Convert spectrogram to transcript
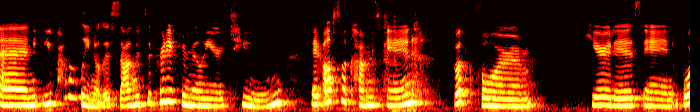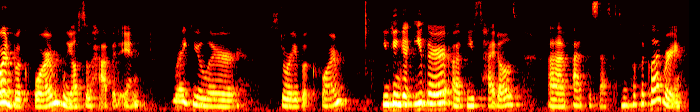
And you probably know this song, it's a pretty familiar tune. It also comes in book form. Here it is in board book form. We also have it in regular storybook form. You can get either of these titles uh, at the Saskatoon Public Library.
